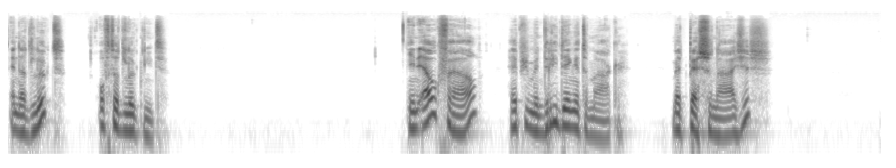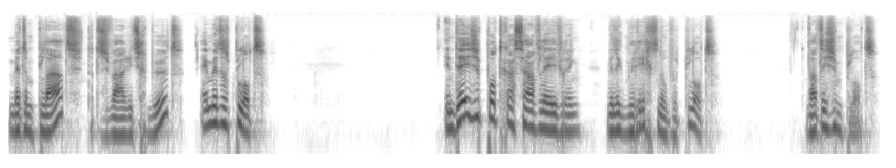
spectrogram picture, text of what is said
en dat lukt of dat lukt niet. In elk verhaal heb je met drie dingen te maken: met personages, met een plaats, dat is waar iets gebeurt, en met het plot. In deze podcastaflevering wil ik me richten op het plot. Wat is een plot?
